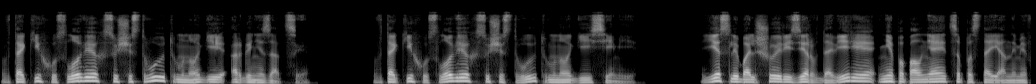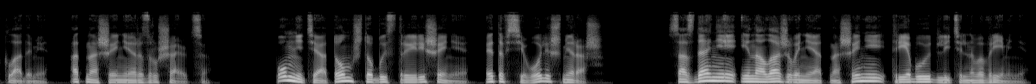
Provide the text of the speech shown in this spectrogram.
В таких условиях существуют многие организации. В таких условиях существуют многие семьи. Если большой резерв доверия не пополняется постоянными вкладами, отношения разрушаются. Помните о том, что быстрые решения – это всего лишь мираж. Создание и налаживание отношений требуют длительного времени.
